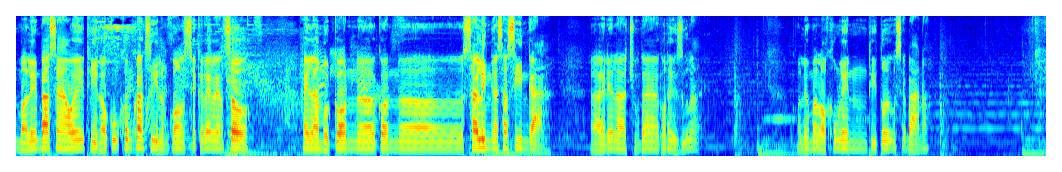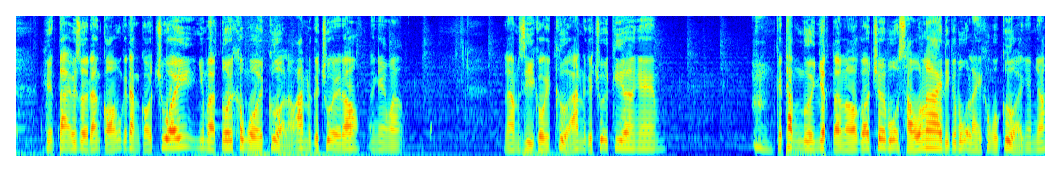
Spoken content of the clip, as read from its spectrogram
Mà lên 3 sao ấy thì nó cũng không khác gì là một con Secret Lancer Hay là một con uh, con ờ, uh, Silent Assassin cả. Đấy nên là chúng ta có thể giữ lại. Còn nếu mà nó không lên thì tôi cũng sẽ bán nó. Hiện tại bây giờ đang có một cái thằng có chuối Nhưng mà tôi không có cái cửa nào ăn được cái chuối này đâu Anh em ạ. Làm gì có cái cửa ăn được cái chuỗi kia anh em? Cái thằng người Nhật là nó có chơi bộ 6 line thì cái bộ này không có cửa anh em nhá.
